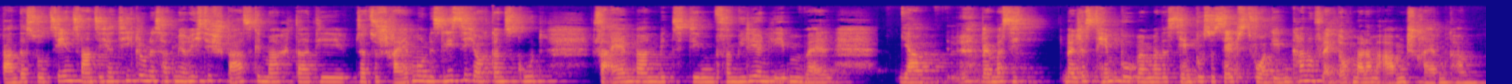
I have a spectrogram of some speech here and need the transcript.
waren das so 10, 20 Artikel und es hat mir richtig Spaß gemacht, da die da zu schreiben. Und es ließ sich auch ganz gut vereinbaren mit dem Familienleben, weil ja, weil man sich, weil das Tempo, weil man das Tempo so selbst vorgeben kann und vielleicht auch mal am Abend schreiben kann.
